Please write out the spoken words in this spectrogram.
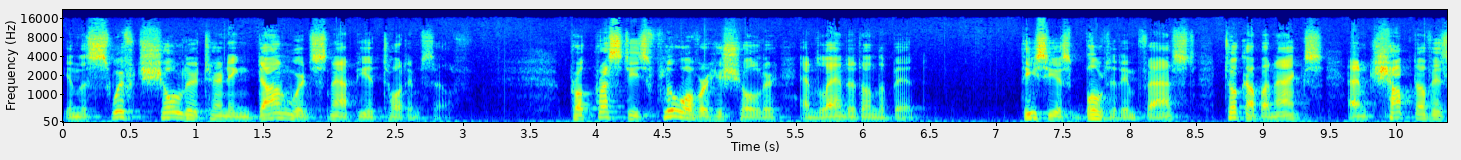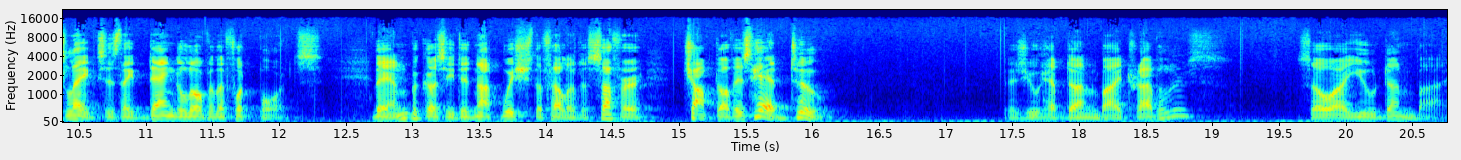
in the swift shoulder turning downward snap he had taught himself. Procrustes flew over his shoulder and landed on the bed. Theseus bolted him fast, took up an axe, and chopped off his legs as they dangled over the footboards. Then, because he did not wish the fellow to suffer, chopped off his head, too. As you have done by travelers, so are you done by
